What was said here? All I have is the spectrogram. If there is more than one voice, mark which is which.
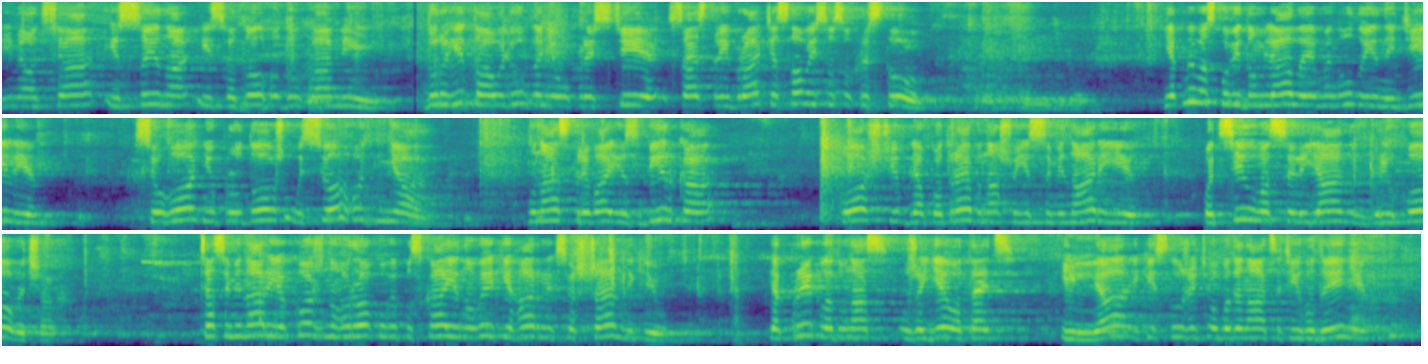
Speaker 1: В ім'я Отця і Сина, і Святого Духа. Амінь. Дорогі та улюблені у Христі, сестри і браття, слава Ісусу Христу! Як ми вас повідомляли минулої неділі, сьогодні впродовж усього дня у нас триває збірка коштів для потреб нашої семінарії отців Василіян в Брюховичах. Ця семінарія кожного року випускає нових і гарних священників. Як приклад, у нас вже є отець Ілля, який служить об 11 годині,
